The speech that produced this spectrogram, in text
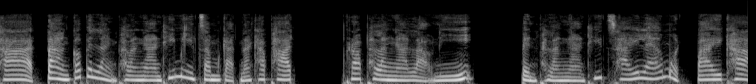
ชาติ ต่างก็เป็นแหล่งพลังงานที่มีจำกัดนะคะพัดเพราะพลังงานเหล่านี้ เป็นพลังงานที่ใช้แล้วหมดไปค่ะ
